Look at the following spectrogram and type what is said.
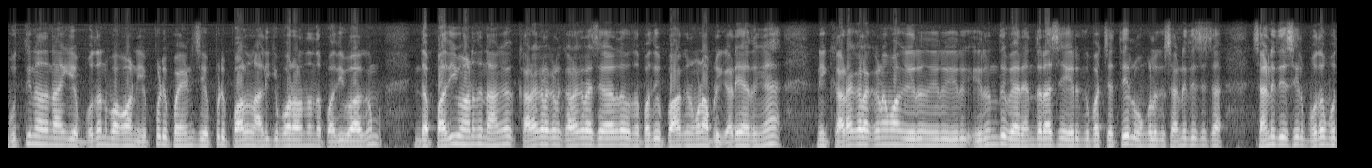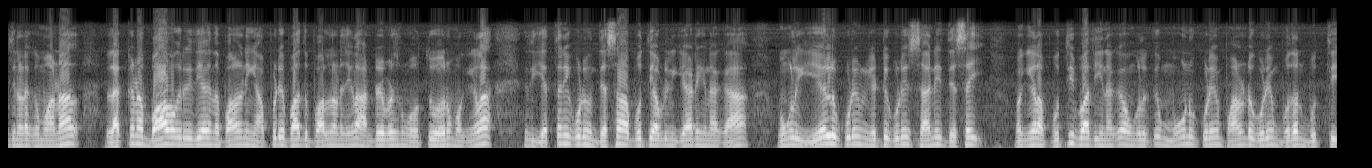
புத்திநாதனாகிய புதன் பகவான் எப்படி பயணித்து எப்படி பலன் அளிக்க போகிறாரு அந்த பதிவாகும். இந்த பதிவானது நாங்கள் கடகலக்கண கடகராசியாக அந்த பதிவு பார்க்கணும்னா அப்படி கிடையாதுங்க நீ கடகலக்கணமாக இரு இரு இரு இருந்து வேறு எந்த ராசியாக இருக்க பட்சத்தில் உங்களுக்கு சனி திசை சனி திசையில் புதன் புத்தி நடக்குமானால் லக்கண பாவக ரீதியாக இந்த பலன் நீங்கள் அப்படியே பார்த்து பலன் நினச்சிங்களா? ஹண்ட்ரட் பர்சன்ட் ஒத்து வரும் ஓகேங்களா இது எத்தனை கூடியும் திசா புத்தி அப்படின்னு கேட்டிங்கனாக்கா உங்களுக்கு ஏழு கூடியும் எட்டு கூடியும் சனி திசை ஓகேங்களா புத்தி பார்த்தீங்கன்னாக்கா உங்களுக்கு மூணு கூடியும் பன்னெண்டு கூடியும் புதன் புத்தி.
